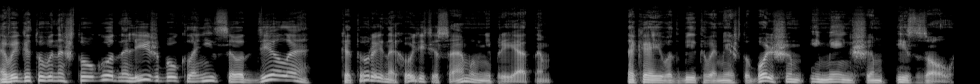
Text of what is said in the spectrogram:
вы готовы на что угодно, лишь бы уклониться от дела, которое находите самым неприятным. Такая вот битва между большим и меньшим из зол.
